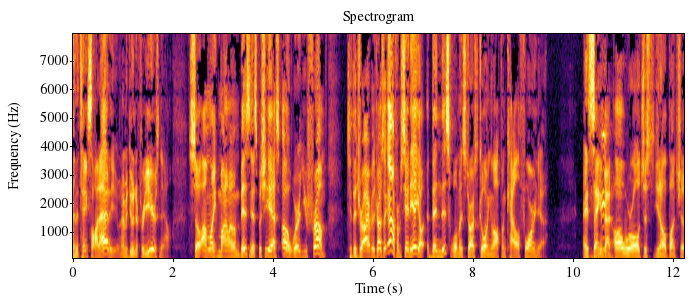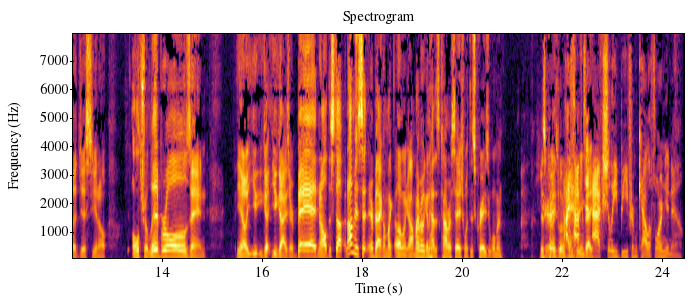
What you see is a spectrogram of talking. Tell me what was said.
and it takes a lot out of you. And I've been doing it for years now, so I'm like minding my own business. But she asked, "Oh, where are you from?" To the driver, the driver's like, "Oh, I'm from San Diego." And then this woman starts going off on California and saying about, "Oh, we're all just you know a bunch of just you know ultra liberals and." You know, you you, got, you guys are bad and all this stuff, and I'm just sitting there back. I'm like, oh my god, am I really gonna have this conversation with this crazy woman? This You're crazy like, woman I have Green to Bay. actually be from California now.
